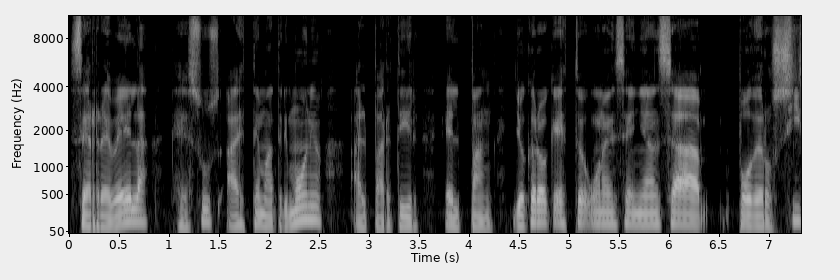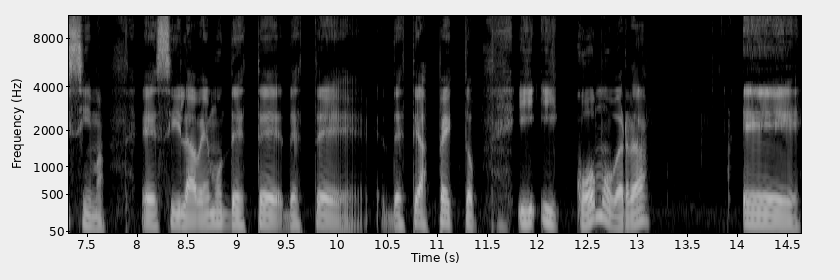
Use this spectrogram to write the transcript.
se revela Jesús a este matrimonio al partir el pan. Yo creo que esto es una enseñanza poderosísima eh, si la vemos de este, de este, de este aspecto. Y, cómo, ¿verdad? Eh,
